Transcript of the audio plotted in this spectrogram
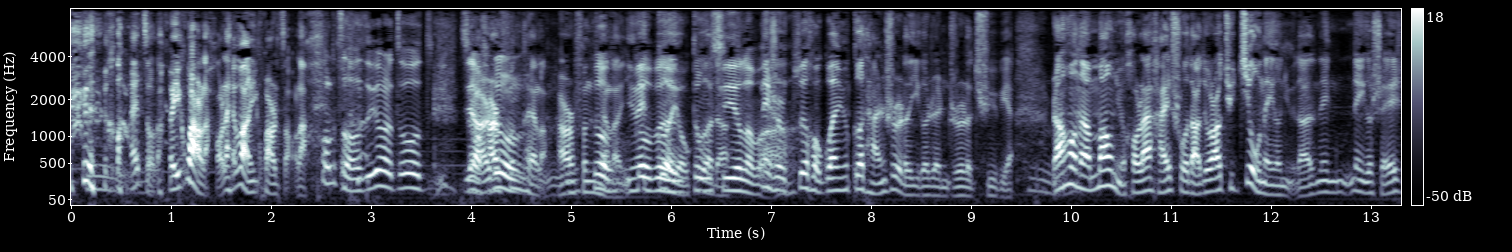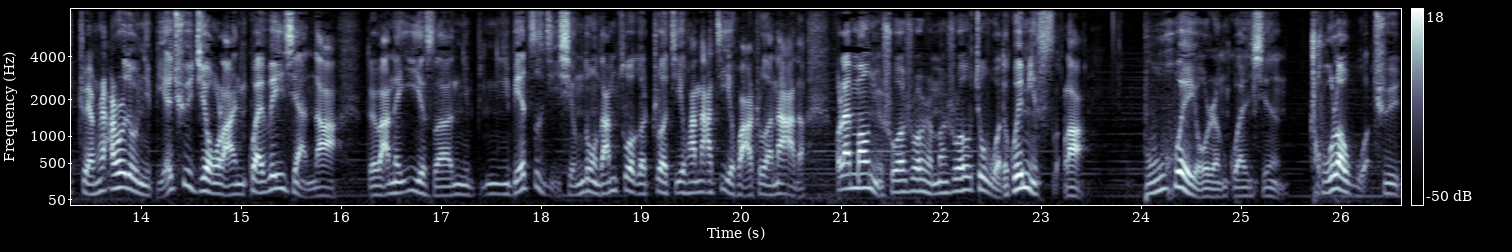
后来走到一块儿了，后来往一块儿走了，后来走一块儿，最后最后还是分开了还是分开了因为各有各的。那是最后关于哥谭市的一个认知的区别。嗯然后呢，猫女后来还说到，就要去救那个女的，那那个谁，蝙蝠侠说，就你别去救了，你怪危险的，对吧？那意思，你你别自己行动，咱们做个这计划那计划这那的。后来猫女说说什么？说就我的闺蜜死了，不会有人关心，除了我去。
